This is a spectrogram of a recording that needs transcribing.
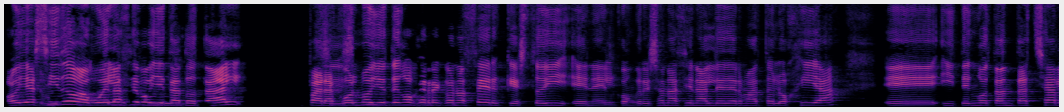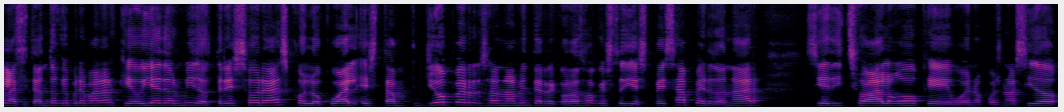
hoy ha sido abuela cebolleta total. Para Sí, colmo, sí. yo tengo que reconocer que estoy en el Congreso Nacional de Dermatología eh, y tengo tantas charlas y tanto que preparar que hoy he dormido tres horas, con lo cual está, yo personalmente reconozco que estoy espesa, perdonar si he dicho algo que, bueno, pues no ha sido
